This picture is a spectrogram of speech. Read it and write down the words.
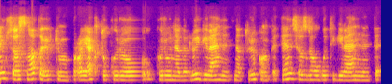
Imsiuos na tarkim projektų kurių kurių negaliu įgyvendint neturiu kompetencijos galbūt įgyvendinti.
